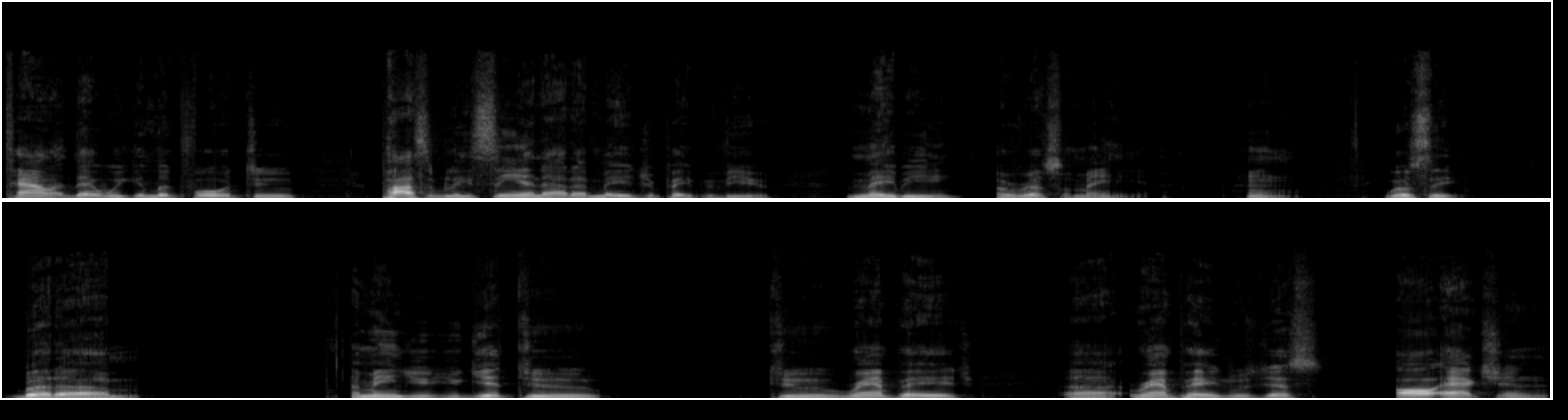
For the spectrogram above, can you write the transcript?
talent that we can look forward to possibly seeing at a major pay-per-view, maybe a WrestleMania. Hmm we'll see. But um, I mean, you you get to to Rampage. Uh, Rampage was just all action.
